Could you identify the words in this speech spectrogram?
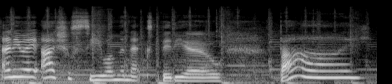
Anyway, I shall see you on the next video. Bye!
